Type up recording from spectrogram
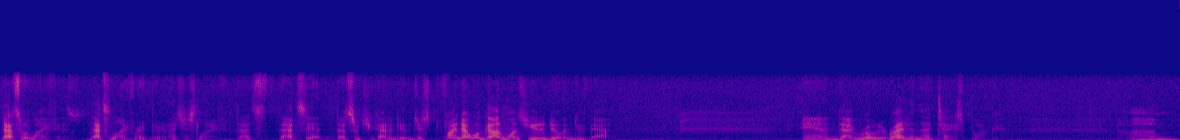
That's what life is. That's life right there. That's just life. That's, that's it. That's what you got to do. Just find out what God wants you to do and do that. And I wrote it right in that textbook. Um,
